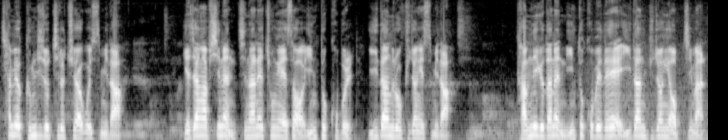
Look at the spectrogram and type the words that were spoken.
참여 금지 조치를 취하고 있습니다. 예장합 씨는 지난해 총회에서 인토콥을 이단으로 규정했습니다. 감리교단은 인토콥에 대해 이단 규정이 없지만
